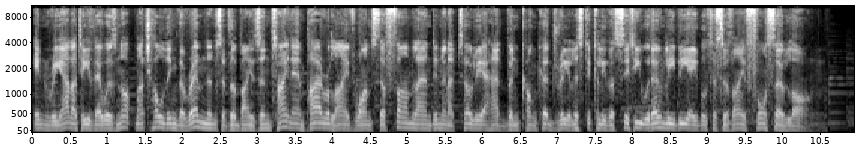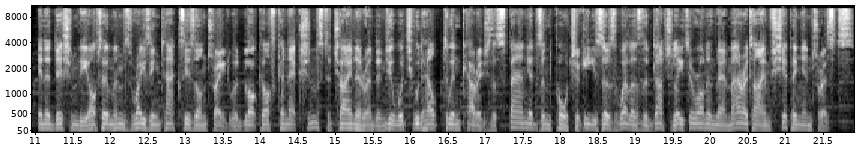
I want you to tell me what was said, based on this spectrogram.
In reality there was not much holding the remnants of the Byzantine Empire alive once the farmland in Anatolia had been conquered realistically the city would only be able to survive for so long. In addition the Ottomans raising taxes on trade would block off connections to China and India which would help to encourage the Spaniards and Portuguese as well as the Dutch later on in their maritime shipping interests.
